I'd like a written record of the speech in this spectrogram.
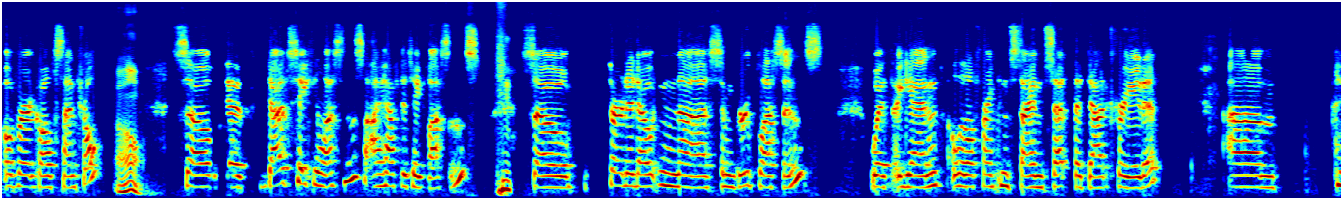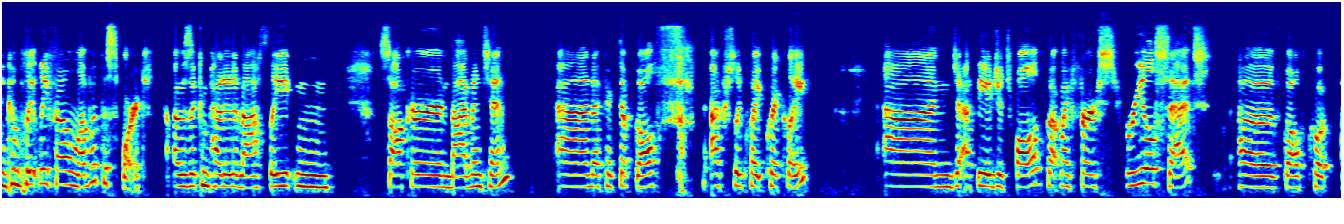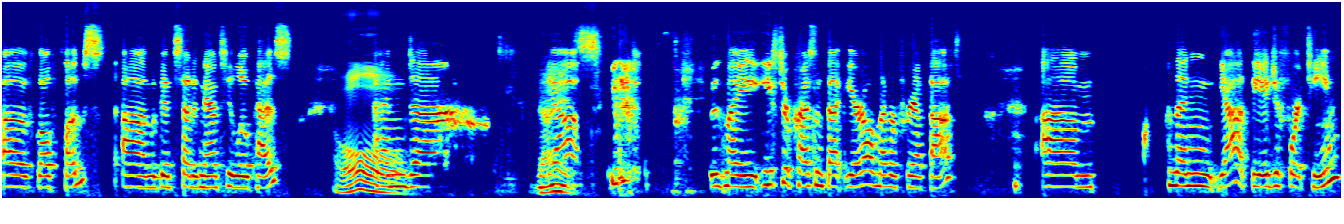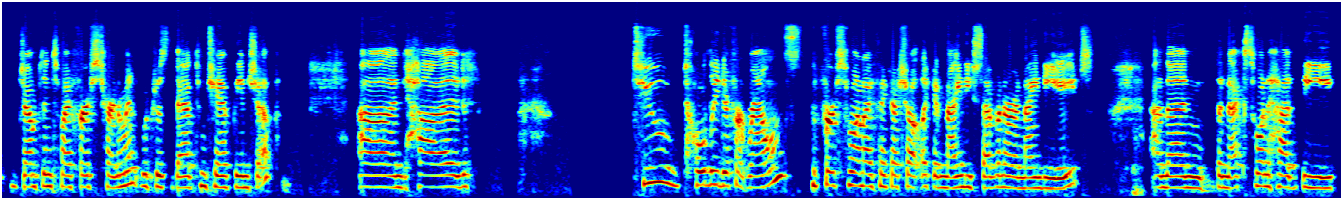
over at Golf Central. Oh, So if dad's taking lessons, I have to take lessons. so started out in uh, some group lessons with again a little Frankenstein set that dad created. Um, and completely fell in love with the sport. I was a competitive athlete in soccer and badminton, and I picked up golf actually quite quickly. And at the age of 12, got my first real set of golf co- of golf clubs, um, a good set of Nancy Lopez, oh, and uh, nice. it was my Easter present that year. I'll never forget that. Um, and then, yeah, at the age of 14, jumped into my first tournament, which was the Bantam Championship, and had two totally different rounds. The first one, I think I shot like a 97 or a 98. And then the next one had the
